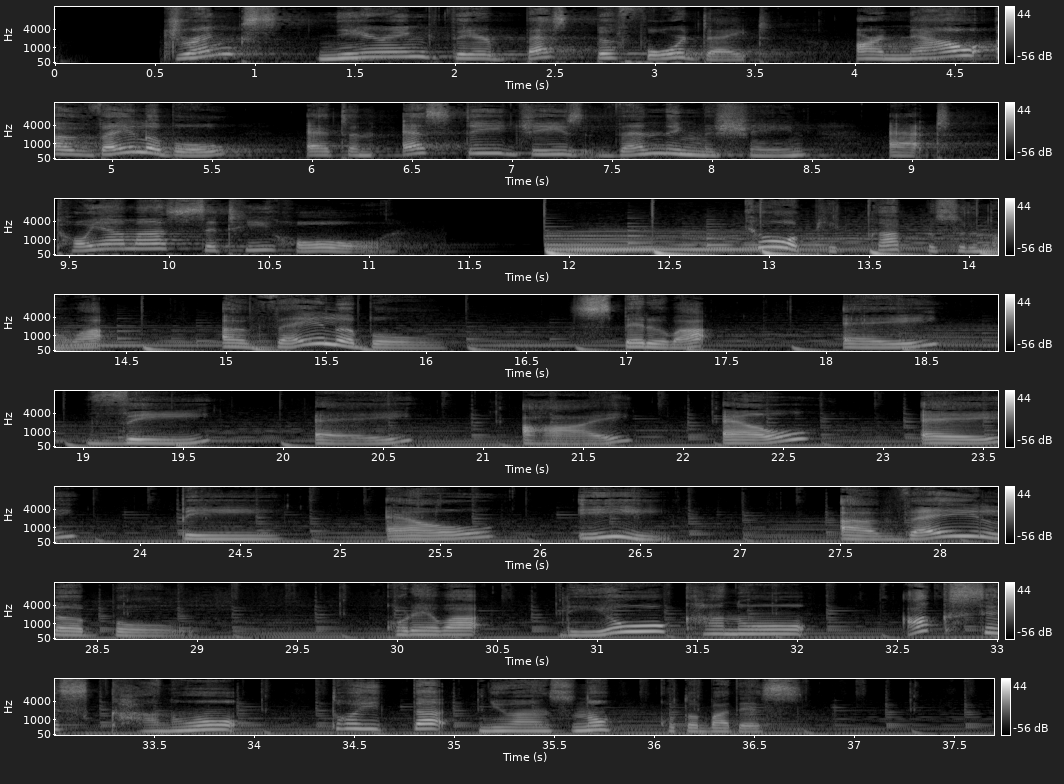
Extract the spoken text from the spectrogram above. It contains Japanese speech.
Drinks nearing their best before date are now available at an SDGs vending machine at Toyama City Hall 今日ピックアップするのは available スペルは A V A I L A B L E available これは利用可能アクセス可能といったニュアンスの言葉です。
